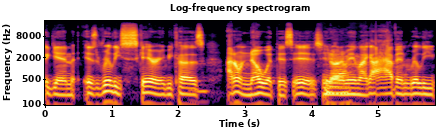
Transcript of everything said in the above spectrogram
again is really scary because mm-hmm. I don't know what this is. You yeah. know what I mean? Like, I haven't really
